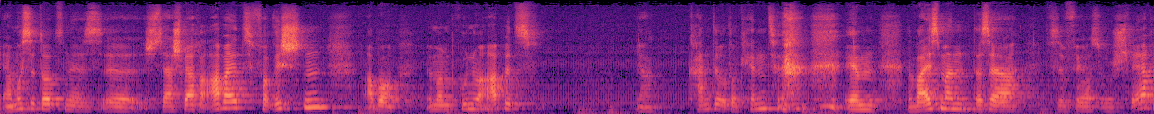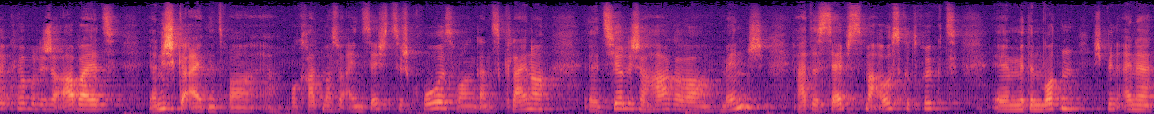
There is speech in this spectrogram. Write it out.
Er musste dort eine äh, sehr schwere Arbeit verrichten, aber wenn man Bruno Apitz ja, kannte oder kennt, dann weiß man, dass er für so schwere körperliche Arbeit ja nicht geeignet war. Er war gerade mal so 1,60 groß, war ein ganz kleiner, äh, zierlicher, hagerer Mensch. Er hat es selbst mal ausgedrückt äh, mit den Worten, ich bin eine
